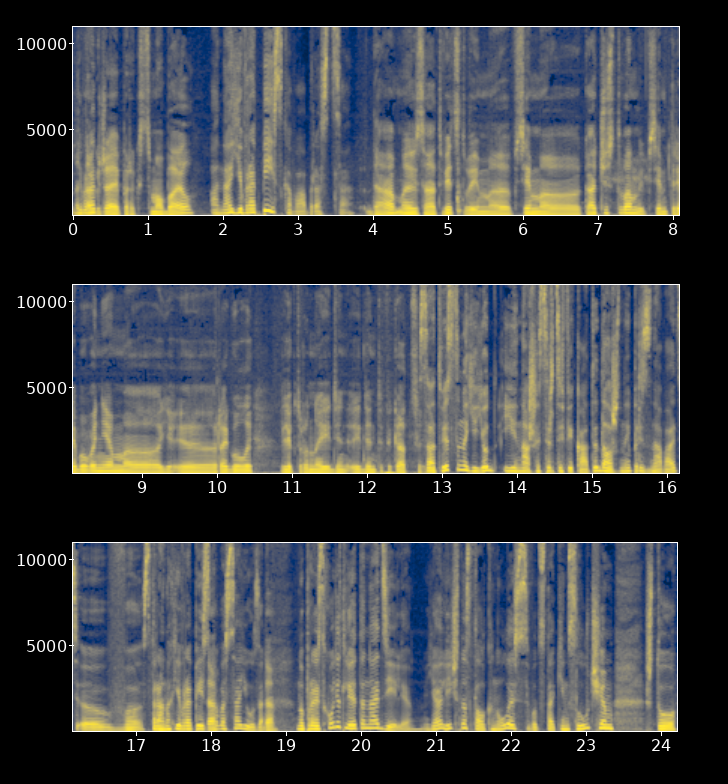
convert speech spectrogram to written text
А Евро... также HyperX Mobile она европейского образца. Да, мы соответствуем э, всем э, качествам и всем требованиям э, регулы электронной идентификации. Соответственно, ее и наши сертификаты должны признавать в странах Европейского да. Союза. Да. Но происходит ли это на деле? Я лично столкнулась вот с таким случаем, что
